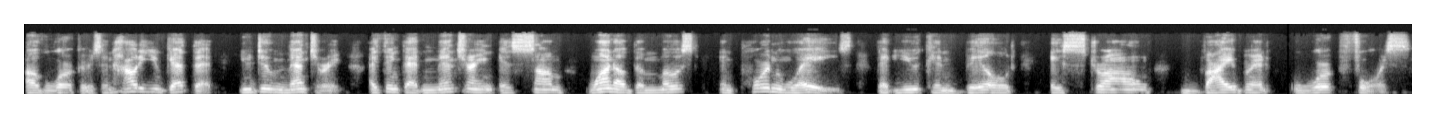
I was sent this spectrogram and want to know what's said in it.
of workers. And how do you get that? You do mentoring. I think that mentoring is some one of the most important ways that you can build a strong, vibrant workforce.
